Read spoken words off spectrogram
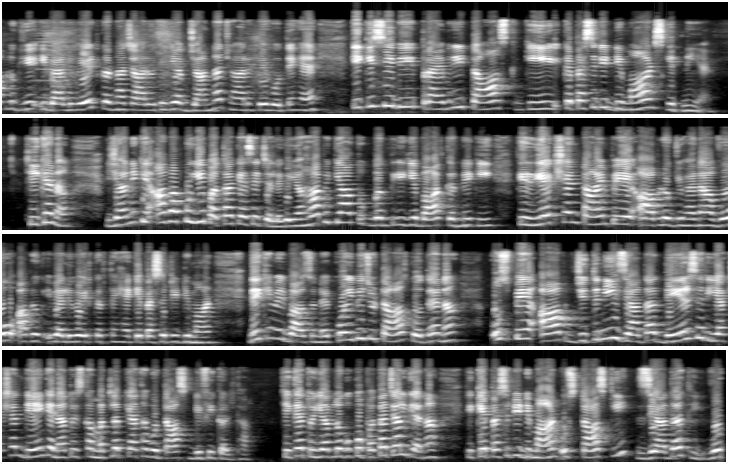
आप लोग ये इवेल्युएट करना चाह रहे होते हैं कि आप जानना चाह रहे होते हैं कि किसी भी प्राइमरी टास्क की कैपेसिटी डिमांड्स कितनी है। ठीक है ना? यानी कि अब आपको ये पता कैसे चलेगा? यहाँ पे क्या तुक बनती है ये बात करने की कि रिएक्शन टाइम पे आप लोग जो है ना, वो आप लोग इवेल्युएट करते हैं कैपेसिटी डिमांड देखिए मेरी बात सुनने कोई भी जो टास्क होता है ना, उस पर आप जितनी ज़्यादा देर से रिएक्शन देंगे ना तो इसका मतलब क्या था? वो टास्क डिफ़िकल्ट था। ठीक है? तो ये आप लोगों को पता चल गया ना कि कैपेसिटी डिमांड उस टास्क की ज़्यादा थी। वो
